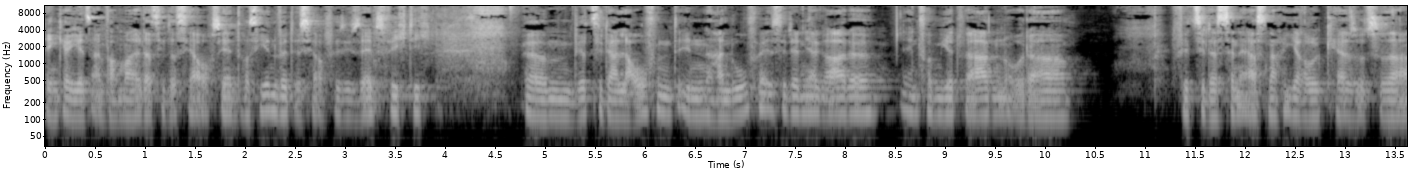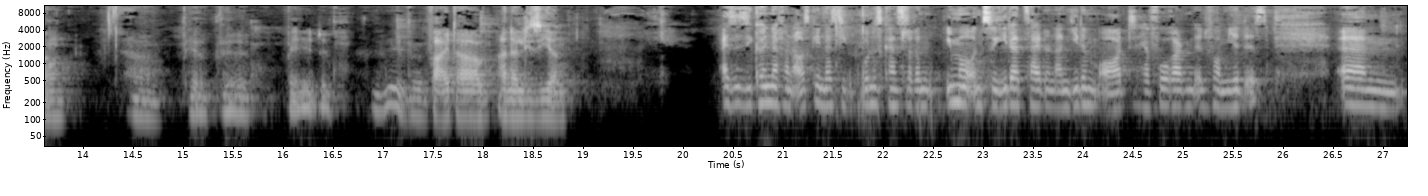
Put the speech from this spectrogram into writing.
denke jetzt einfach mal, dass sie das ja auch sehr interessieren wird, ist ja auch für sie selbst wichtig. Ähm, wird sie da laufend in Hannover, ist sie denn ja gerade informiert werden oder wird sie das dann erst nach ihrer Rückkehr sozusagen äh, weiter analysieren? Also Sie können davon ausgehen, dass die Bundeskanzlerin immer und zu jeder Zeit und an jedem Ort hervorragend informiert ist. Ähm,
